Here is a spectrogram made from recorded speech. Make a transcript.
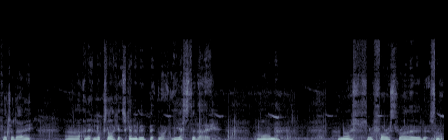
for today. Uh, and it looks like it's going to be a bit like yesterday on a nice sort of forest road. It's not,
